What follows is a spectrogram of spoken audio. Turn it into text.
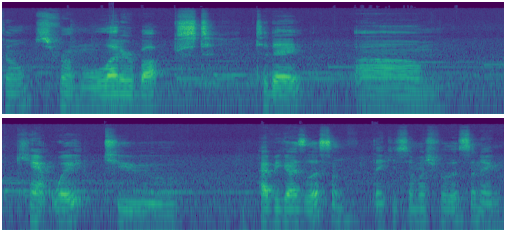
films from Letterboxd today. Um, can't wait to have you guys listen. Thank you so much for listening.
